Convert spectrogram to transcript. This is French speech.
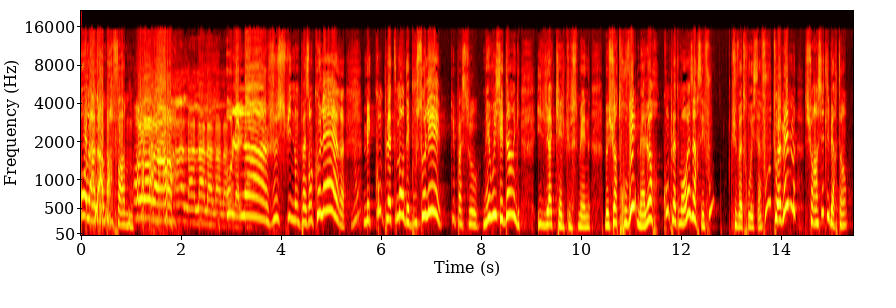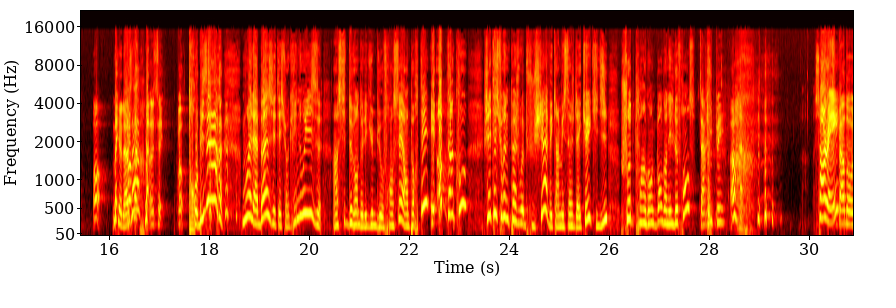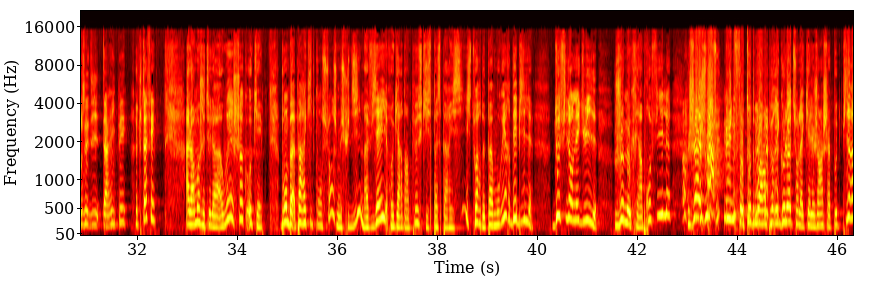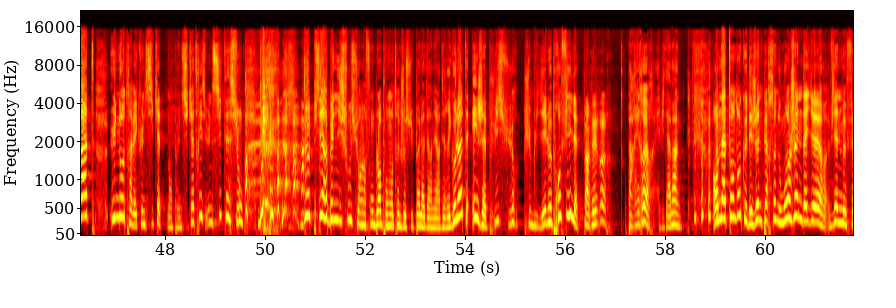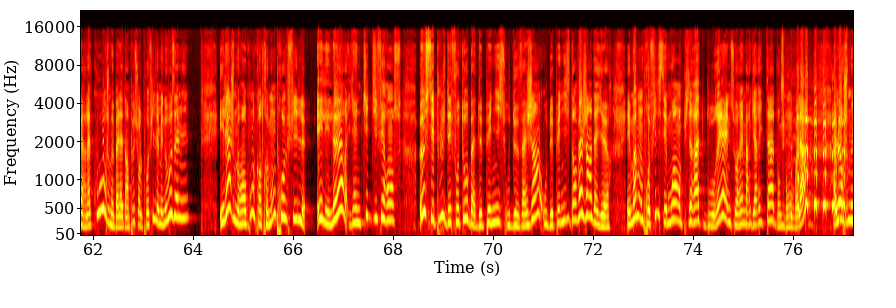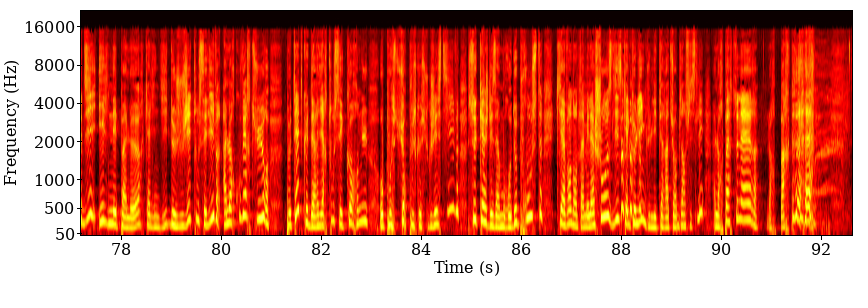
Oh là là, ma femme. Oh là là. Là là là là là. Oh là là Je suis non pas en colère, mais complètement déboussolée. Qu'est passé Mais oui, c'est dingue. Il y a quelques semaines, me suis retrouvée, mais alors complètement au hasard, c'est fou. Tu vas trouver ça fou, toi-même, sur un site libertin. Oh, quel hasard. bah, c'est trop bizarre. Moi, à la base, j'étais sur Greenwiz, un site de vente de légumes bio français à emporter, et hop, d'un coup, j'étais sur une page web fuchsia avec un message d'accueil qui dit « Chaude.gangbang en Ile-de-France ». T'as ripé. Sorry. Pardon, j'ai dit, t'as ripé. Euh, Tout à fait. Alors moi j'étais là, ah ouais, choc, ok. Bon bah par acquis de conscience, je me suis dit, ma vieille, regarde un peu ce qui se passe par ici, histoire de pas mourir débile. De fil en aiguille, je me crée un profil, j'ajoute une photo de moi un peu rigolote sur laquelle j'ai un chapeau de pirate, une autre avec une cicatrice, non pas une cicatrice, une citation de, de Pierre Bénichou sur un fond blanc pour montrer que je suis pas la dernière des rigolotes, et j'appuie sur publier le profil. Par erreur par erreur, évidemment. En attendant que des jeunes personnes, ou moins jeunes d'ailleurs, viennent me faire la cour, je me balade un peu sur le profil de mes nouveaux amis. Et là, je me rends compte qu'entre mon profil et les leurs, il y a une petite différence. Eux, c'est plus des photos bah, de pénis ou de vagin, ou de pénis dans vagin d'ailleurs. Et moi, mon profil, c'est moi en pirate bourré à une soirée margarita. Donc bon, voilà. Alors je me dis, il n'est pas l'heure, Kalindi, de juger tous ces livres à leur couverture. Peut-être que derrière tous ces cornus aux postures plus que suggestives, se cachent des amoureux de Proust, qui avant d'entamer la chose, lisent quelques lignes d'une littérature bien ficelée à leur partenaire. Leur partenaire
